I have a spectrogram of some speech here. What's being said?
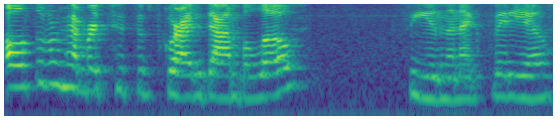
Also remember to subscribe down below. See you in the next video.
